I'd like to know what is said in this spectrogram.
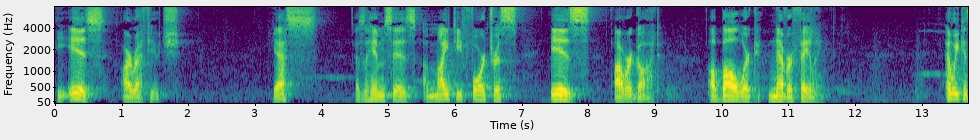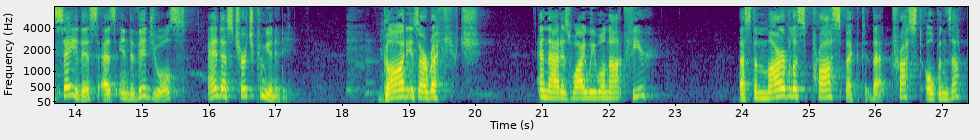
He is our refuge. Yes, as the hymn says, a mighty fortress is our God, a bulwark never failing. And we can say this as individuals and as church community. God is our refuge, and that is why we will not fear. That's the marvelous prospect that trust opens up.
